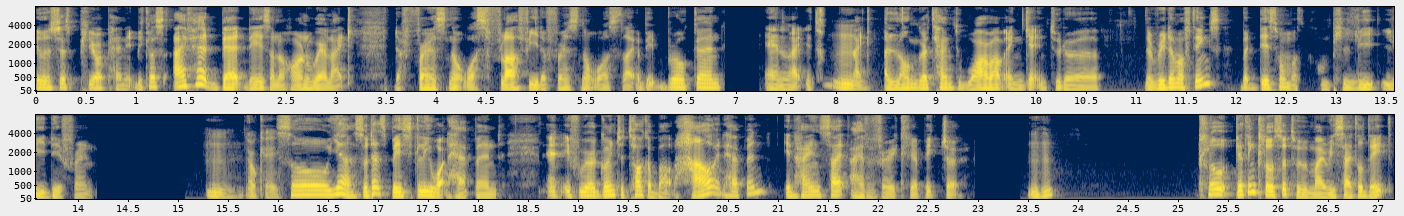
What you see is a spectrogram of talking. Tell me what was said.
it was just pure panic because I've had bad days on the horn where like the first note was fluffy, the first note was like a bit broken and like it took Mm. like a longer time to warm up and get into the the rhythm of things, but this one was completely different. Mm. Okay. So yeah, so that's basically what happened. And if we are going to talk about how it happened, in hindsight, I have a very clear picture. Mm-hmm. Clo- getting closer to my recital date,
